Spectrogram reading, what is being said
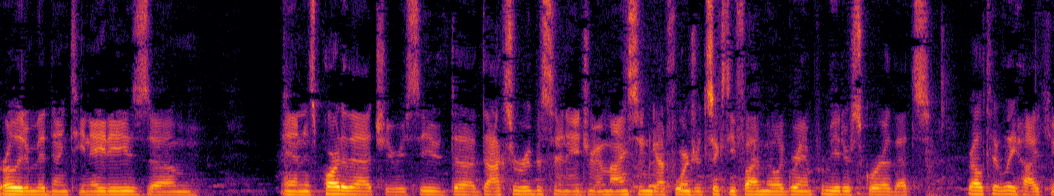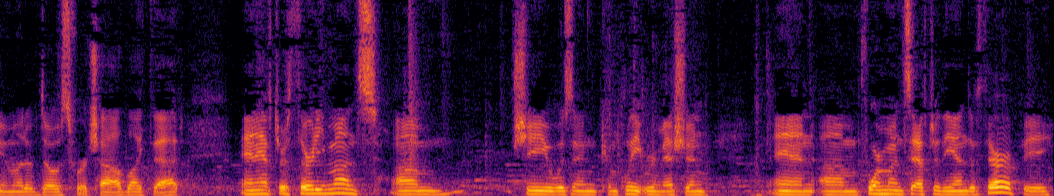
early to mid 1980s. Um, and as part of that, she received uh, doxorubicin, adriamycin, got 465 milligram per meter square. That's relatively high cumulative dose for a child like that. And after 30 months, um, she was in complete remission. And um, four months after the end of therapy,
